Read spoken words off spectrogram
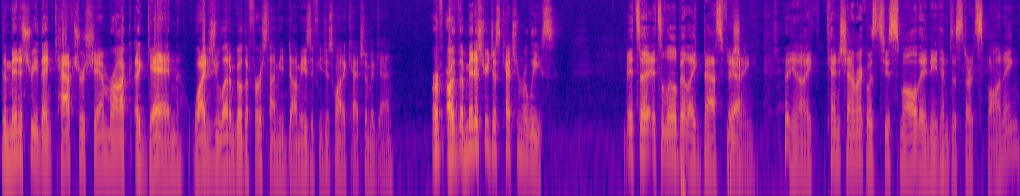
The ministry then captures Shamrock again. Why did you let him go the first time, you dummies, if you just want to catch him again? Or, or the ministry just catch and release? It's a it's a little bit like bass fishing. You know, like Ken Shamrock was too small. They need him to start spawning,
